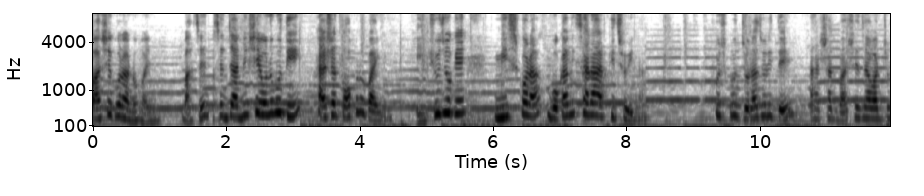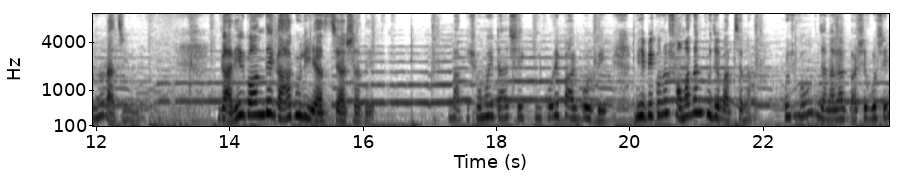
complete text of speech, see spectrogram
বাসে ঘোরানো হয়নি। বাসে বাসের জার্নির সেই অনুভূতি আরশাদ কখনো পায়নি। এই সুযোগে মিস করা, বোকামি ছাড়া আর কিছুই না। খুশবুর জোড়াজড়িতে আরশাদ বাসে যাওয়ার জন্য রাজি হলো। গাড়ির গন্ধে গা গুলিয়ে আসছে আরশাদের বাকি সময়টা সে কি করে পার করবে, ভেবে কোনো সমাধান খুঁজে পাচ্ছে না। খুশবু জানালার পাশে বসে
